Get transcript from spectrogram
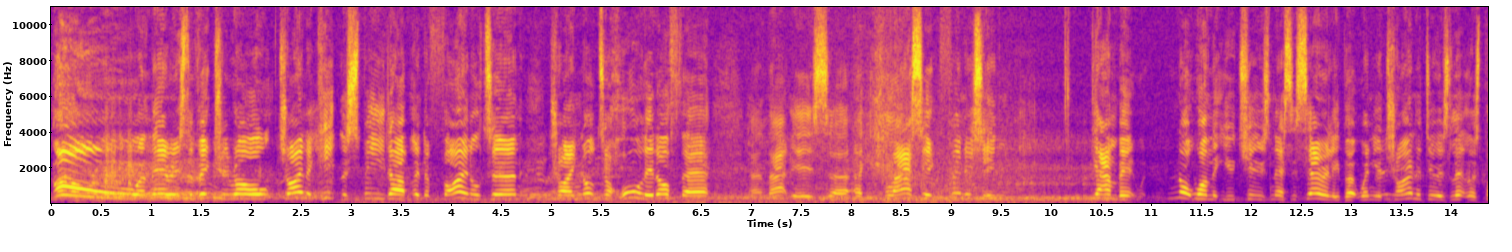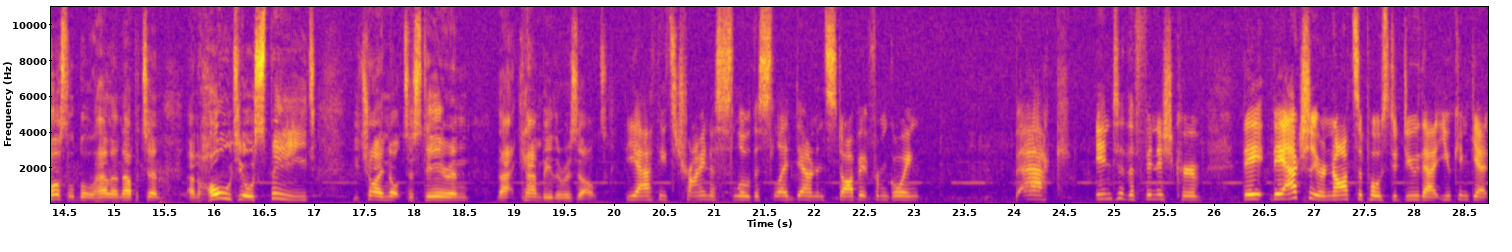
Oh, and there is the victory roll, trying to keep the speed up in the final turn, trying not to haul it off there. And that is uh, a classic finishing gambit. Not one that you choose necessarily, but when you're trying to do as little as possible, Helen Upperton, and hold your speed, you try not to steer, and that can be the result. The athlete's trying to slow the sled down and stop it from going back into the finish curve. They, they actually are not supposed to do that. You can get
